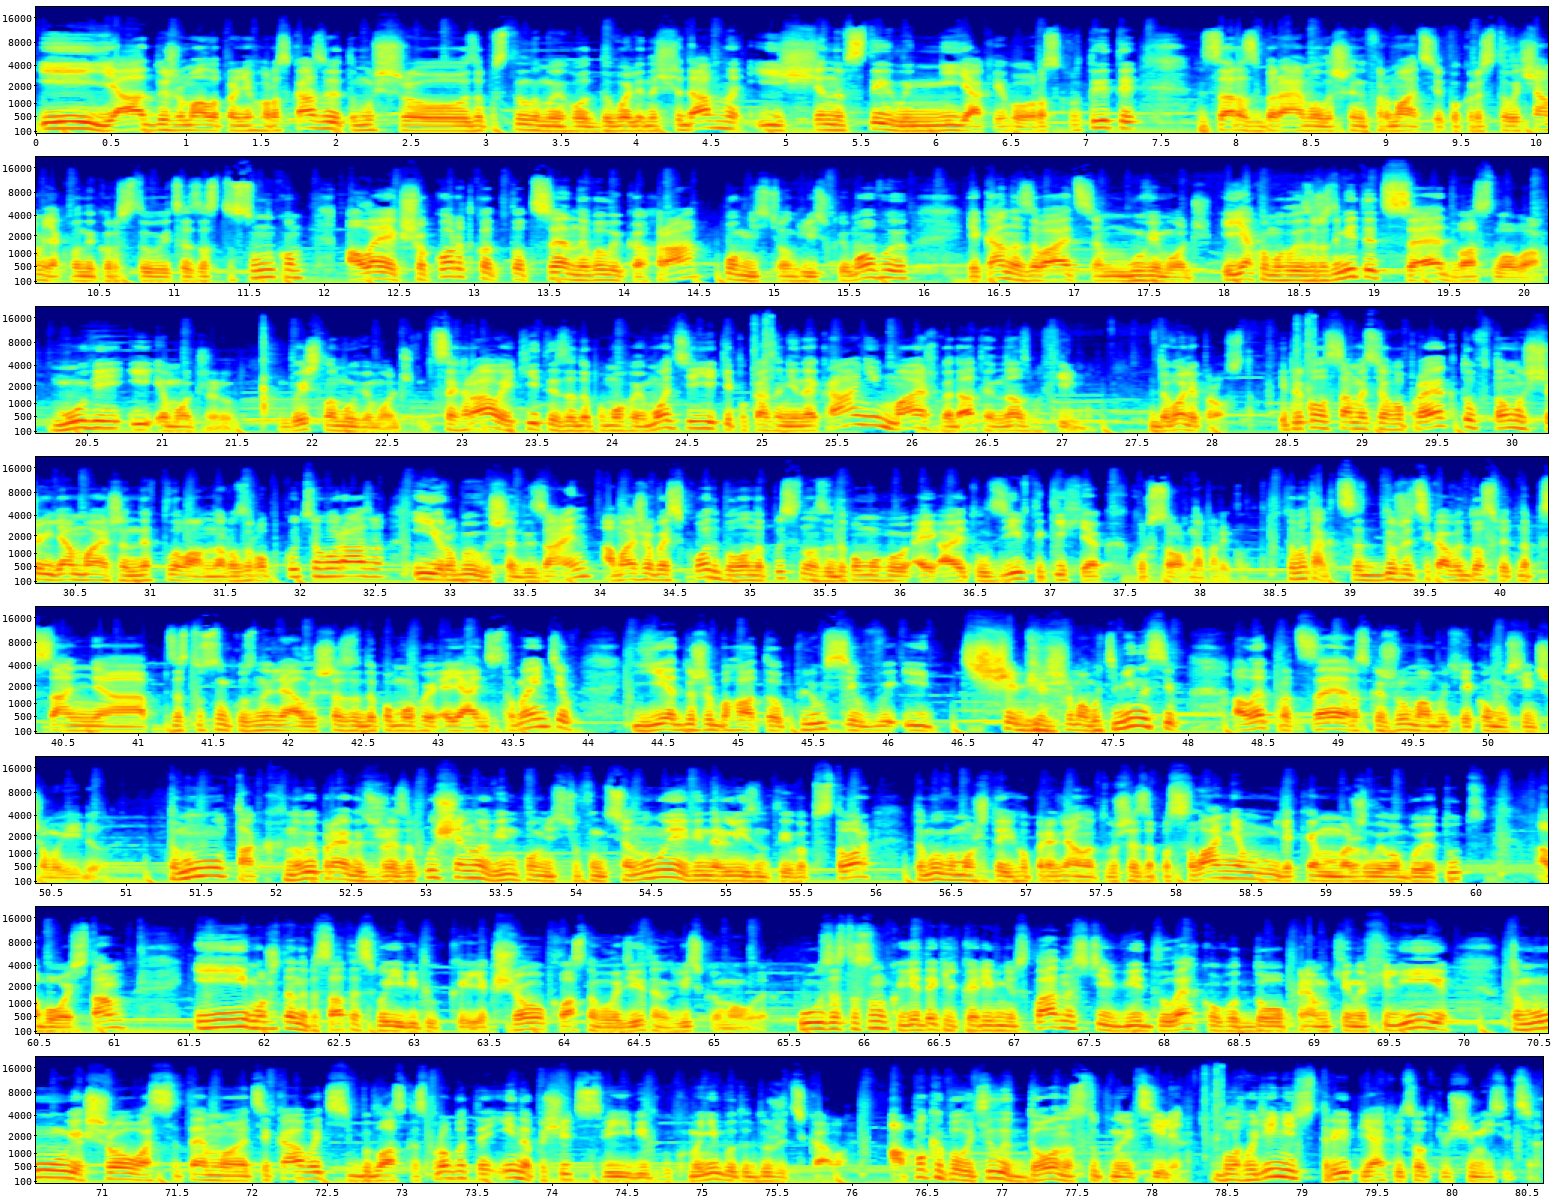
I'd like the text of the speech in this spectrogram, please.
І я дуже мало про нього розказую, тому що запустили ми його доволі нещодавно і ще не встигли ніяк його розкрутити. Зараз збираємо лише інформацію по користувачам, як вони користуються застосунком. Але якщо коротко, то це невелика гра повністю англійською мовою, яка називається Movie І як ви могли зрозуміти, це два слова: Movie і емоджі. Вийшла Movie. Це гра, у якій ти за допомогою емоцій, які показані на екрані, маєш вгадати назву фільму. Доволі просто. І прикол саме цього проекту в тому, що я майже не впливав на розробку цього разу і робив лише дизайн. А майже весь код було написано за допомогою AI тулзів, таких як курсор, наприклад. Тому так, це дуже цікавий досвід написання застосунку з нуля лише за допомогою AI інструментів. Є дуже багато плюсів і ще більше, мабуть, мінусів, але про це розкажу, мабуть, в якомусь іншому відео. Тому так, новий проект вже запущено, він повністю функціонує, він релізнутий в App Store, тому ви можете його переглянути вже за посиланням, яке можливо буде тут або ось там. І можете написати свої відгуки, якщо класно володієте англійською мовою. У застосунку є декілька рівнів складності від легкого до прям кінофілії. Тому, якщо вас ця тема цікавить, будь ласка, спробуйте і напишіть свій відгук. Мені буде дуже цікаво. А поки полетіли до наступної цілі: благодійність 3-5% щомісяця.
